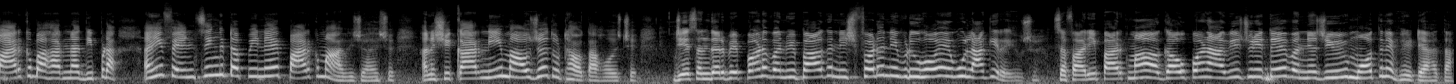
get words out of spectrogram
પાર્ક બહારના દીપડા અહીં ફેન્સિંગ ટપીને પાર્કમાં આવી જાય છે અને શિકારની માવજત ઉઠાવતા હોય છે. જે સંદર્ભે પણ વન વિભાગ નિષ્ફળ નીવડ્યું હોય એવું લાગી રહ્યું છે. સફારી પાર્કમાં અગાઉ પણ આવી જ રીતે વન્યજીવ મોતને ભેટ્યા હતા.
